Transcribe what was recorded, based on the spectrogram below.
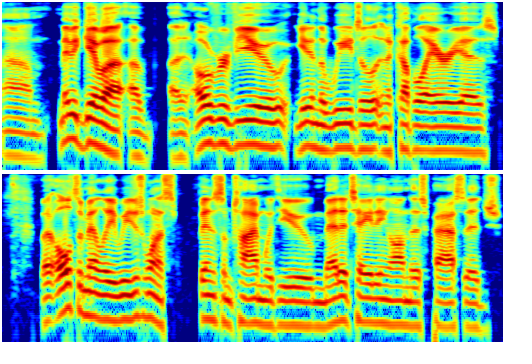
um, maybe give a, a, an overview, get in the weeds in a couple areas. But ultimately, we just want to spend some time with you meditating on this passage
